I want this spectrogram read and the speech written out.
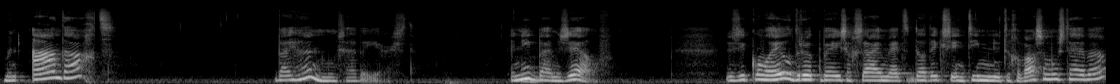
mijn aandacht bij hun moest hebben eerst. En niet bij mezelf. Dus ik kon wel heel druk bezig zijn met dat ik ze in 10 minuten gewassen moest hebben.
